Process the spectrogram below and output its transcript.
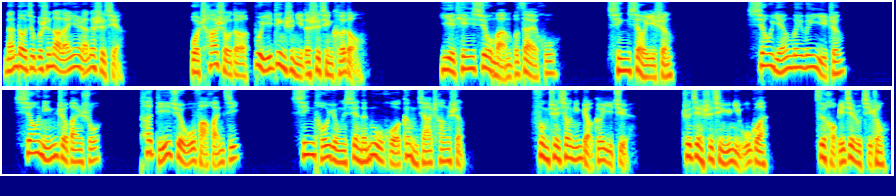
难道就不是纳兰嫣然的事情？我插手的不一定是你的事情，可懂？叶天秀满不在乎，轻笑一声。萧炎微微一怔，萧宁这般说，他的确无法还击，心头涌现的怒火更加昌盛。奉劝萧宁表哥一句，这件事情与你无关，最好别介入其中。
